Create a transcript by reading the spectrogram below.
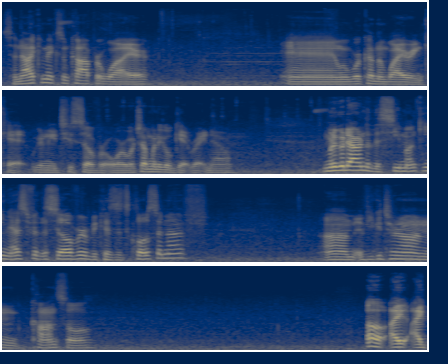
So now I can make some copper wire. And we'll work on the wiring kit. We're going to need two silver ore, which I'm going to go get right now. I'm going to go down to the sea monkey nest for the silver because it's close enough. Um, if you could turn on console. Oh, I, I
